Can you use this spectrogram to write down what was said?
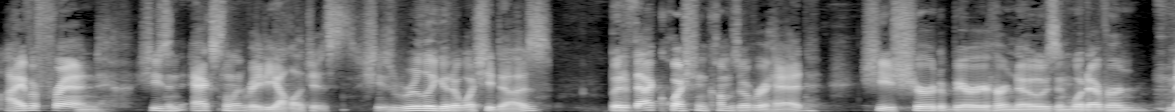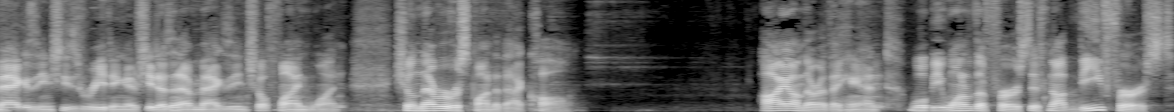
I have a friend. She's an excellent radiologist. She's really good at what she does. But if that question comes overhead, she is sure to bury her nose in whatever magazine she's reading. If she doesn't have a magazine, she'll find one. She'll never respond to that call. I, on the other hand, will be one of the first, if not the first,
